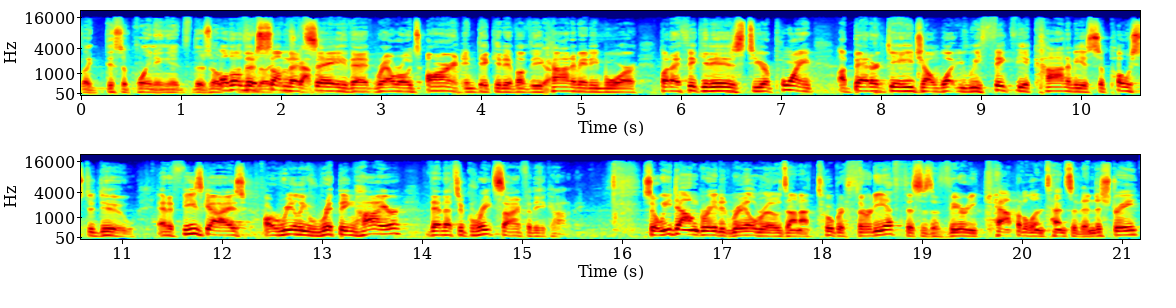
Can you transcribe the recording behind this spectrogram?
like disappointing. It's, there's no. Although there's really some that say that railroads aren't indicative of the yeah. economy anymore. But I think it is, to your point, a better gauge on what we think the economy is supposed to do. And if these guys are really ripping higher, then that's a great sign for the economy. So we downgraded railroads on October 30th. This is a very capital intensive industry.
